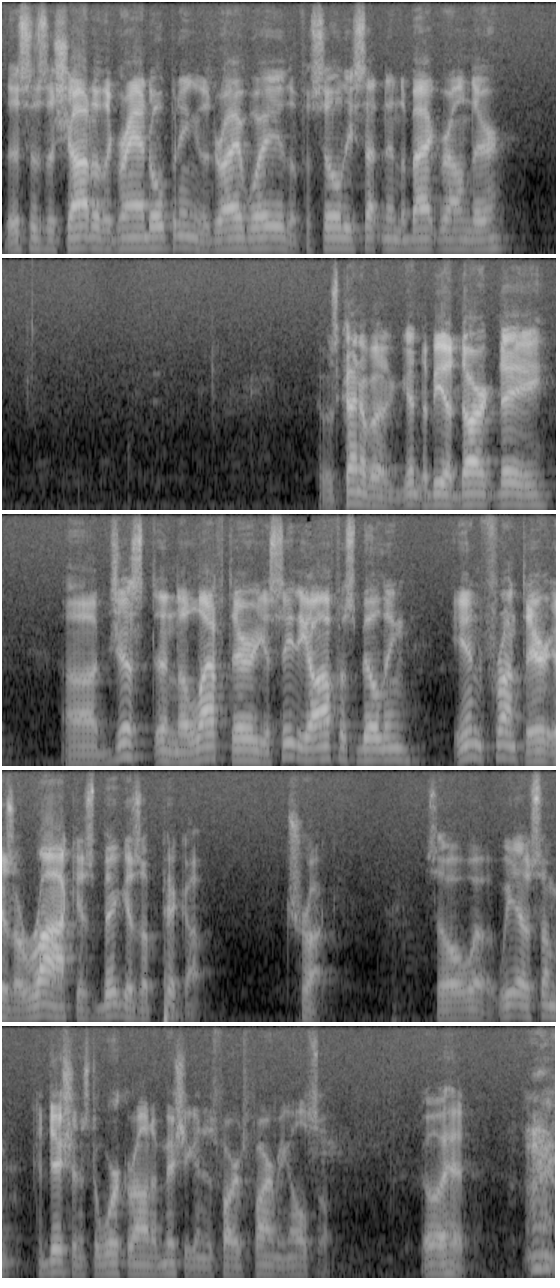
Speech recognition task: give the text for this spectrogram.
This is a shot of the grand opening, the driveway, the facility sitting in the background there. It was kind of a, getting to be a dark day. Uh, just in the left there, you see the office building. In front there is a rock as big as a pickup truck. So uh, we have some conditions to work around in Michigan as far as farming also. Go ahead.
